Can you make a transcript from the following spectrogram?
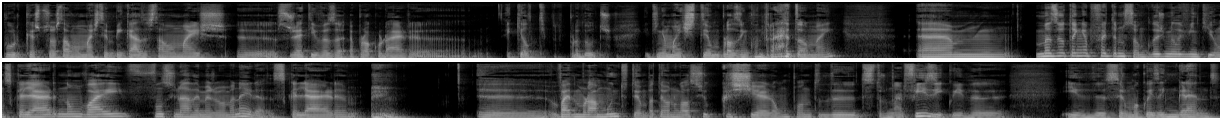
porque as pessoas estavam mais tempo em casa, estavam mais uh, sujetivas a, a procurar uh, aquele tipo de produtos e tinham mais tempo para os encontrar também. Um, mas eu tenho a perfeita noção que 2021 se calhar não vai funcionar da mesma maneira. Se calhar vai demorar muito tempo até o negócio crescer a um ponto de, de se tornar físico e de, e de ser uma coisa em grande.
